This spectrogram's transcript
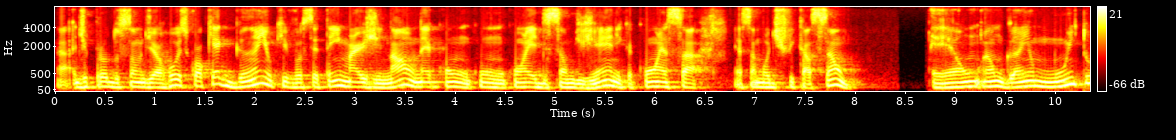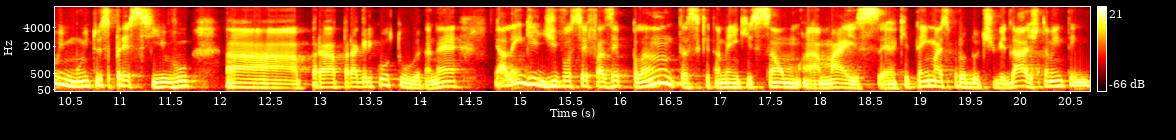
ah, de produção de arroz, qualquer ganho que você tem marginal, né, com, com, com a edição de gênica, com essa, essa modificação, é um, é um ganho muito e muito expressivo ah, para a agricultura, né? Além de, de você fazer plantas que também que são ah, mais é, que tem mais produtividade, também tem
